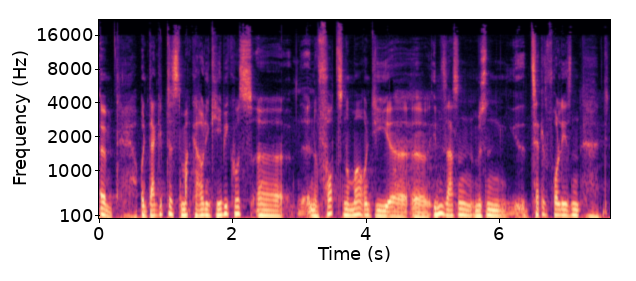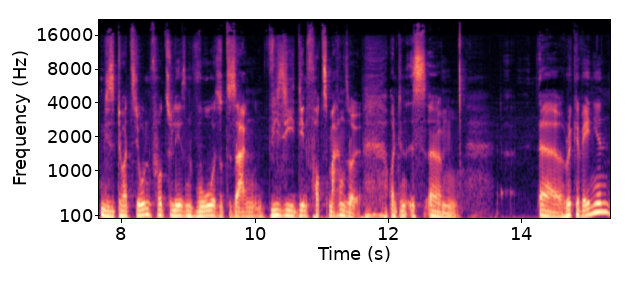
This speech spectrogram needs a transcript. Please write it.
Ähm, und da gibt es, macht Caroline Kebikus äh, eine Fortsnummer und die äh, äh, Insassen müssen Zettel vorlesen, die Situation vorzulesen, wo sozusagen, wie sie den Forts machen soll. Und dann ist ähm, äh, Rick Avanian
